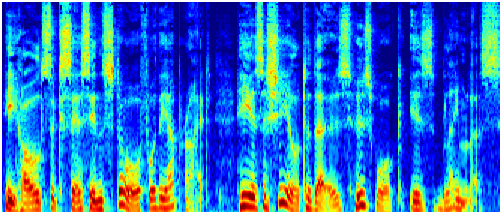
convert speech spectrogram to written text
He holds success in store for the upright. He is a shield to those whose walk is blameless.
